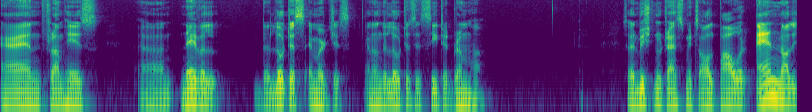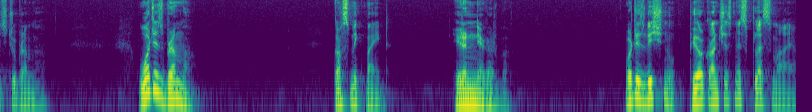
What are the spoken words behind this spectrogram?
and from his uh, navel, the lotus emerges, and on the lotus is seated Brahma. So, and Vishnu transmits all power and knowledge to Brahma. What is Brahma? Cosmic mind, Hiranyagarbha. What is Vishnu? Pure consciousness plus Maya.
